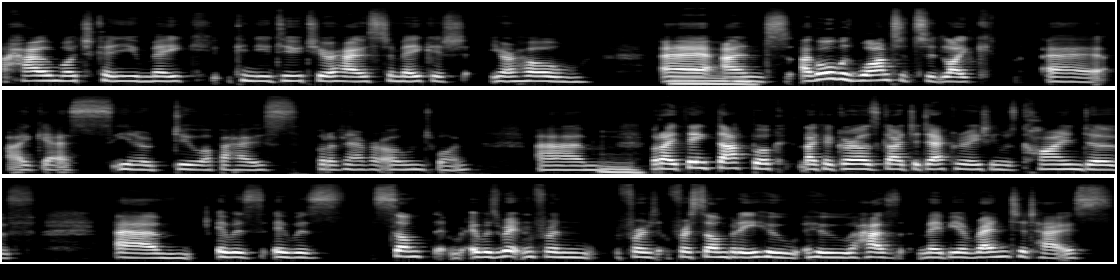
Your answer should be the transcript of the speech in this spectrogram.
how much can you make can you do to your house to make it your home? Uh, and I've always wanted to like uh I guess, you know, do up a house, but I've never owned one. Um but I think that book, like a girl's guide to decorating, was kind of um it was it was some it was written from for for somebody who who has maybe a rented house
